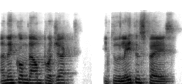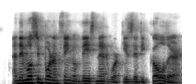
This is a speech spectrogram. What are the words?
and then come down project into the latent space and the most important thing of this network is the decoder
